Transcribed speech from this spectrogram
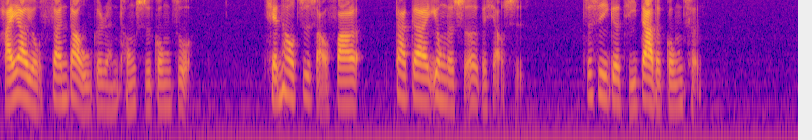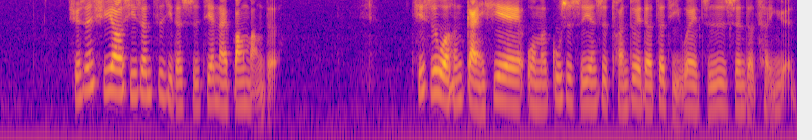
还要有三到五个人同时工作，前后至少发了大概用了十二个小时，这是一个极大的工程。学生需要牺牲自己的时间来帮忙的。其实我很感谢我们故事实验室团队的这几位值日生的成员。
